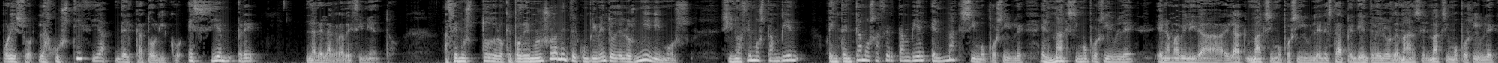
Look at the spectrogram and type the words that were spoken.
Por eso, la justicia del católico es siempre la del agradecimiento. Hacemos todo lo que podemos, no solamente el cumplimiento de los mínimos, sino hacemos también intentamos hacer también el máximo posible, el máximo posible en amabilidad, el máximo posible en estar pendiente de los demás, el máximo posible,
